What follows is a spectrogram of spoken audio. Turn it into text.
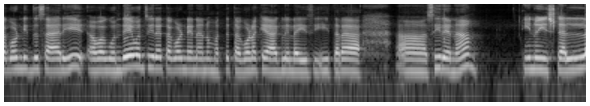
ತಗೊಂಡಿದ್ದು ಸ್ಯಾರಿ ಅವಾಗ ಒಂದೇ ಒಂದು ಸೀರೆ ತಗೊಂಡೆ ನಾನು, ಮತ್ತೆ ತಗೊಳಕ್ಕೆ ಆಗಲಿಲ್ಲ ಈ ಈ ಥರ ಸೀರೆನ. ಇನ್ನು ಇಷ್ಟೆಲ್ಲ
